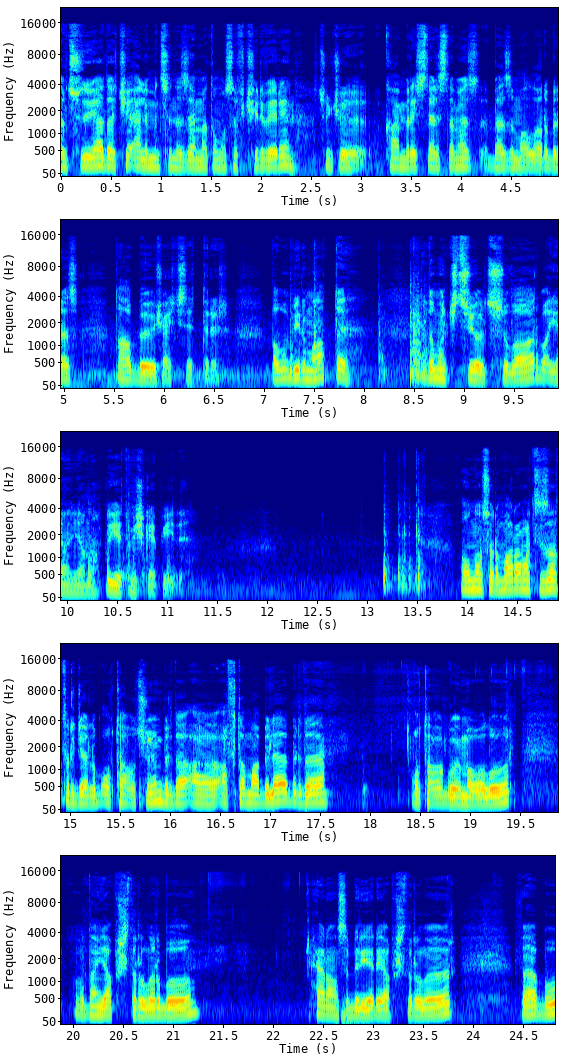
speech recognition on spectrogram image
Ölçüyə də ki, əlimin içində zəhmət olmasa fikir verin. Çünki kamera istər-istəməz bəzi malları biraz daha böyük əks etdirir. Bax bu 1 manatdır. Bir də bunun kiçik ölçüsü var, yan-yana. Bu 70 qəpikdir. Ondan sonra aromatizator gəlib otaq üçün, bir də avtomobilə, bir də otağa qoymaq olur. Buradan yapışdırılır bu. Hər hansı bir yerə yapışdırılır və bu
